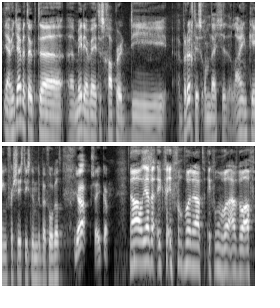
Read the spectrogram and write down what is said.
Ja, want jij bent ook de eh, mediawetenschapper die berucht is omdat je de Lion King fascistisch noemde bijvoorbeeld. Ja, zeker. Nou ja, ik, ik vroeg me inderdaad, ik vroeg me inderdaad wel af.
